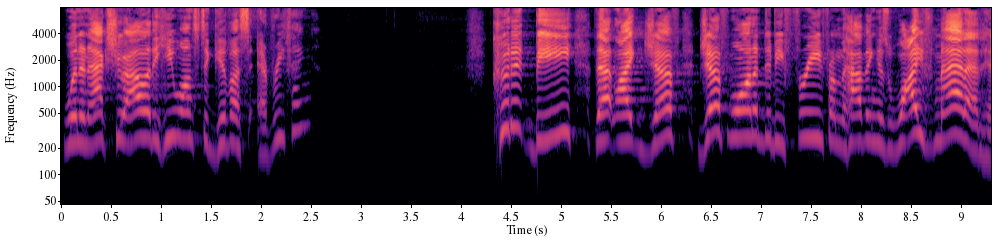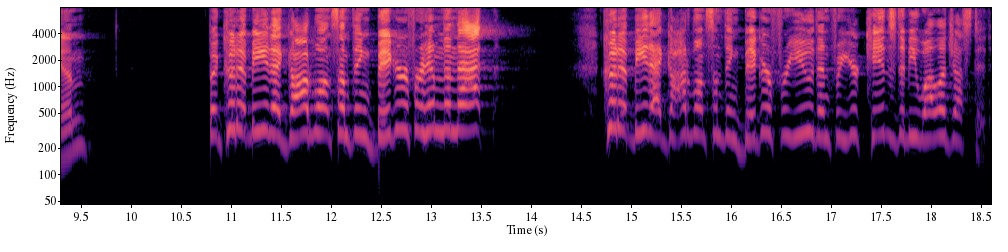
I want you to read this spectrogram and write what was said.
when in actuality He wants to give us everything? Could it be that, like Jeff, Jeff wanted to be free from having his wife mad at him, but could it be that God wants something bigger for him than that? Could it be that God wants something bigger for you than for your kids to be well adjusted?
